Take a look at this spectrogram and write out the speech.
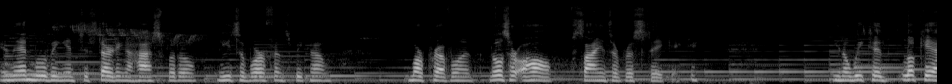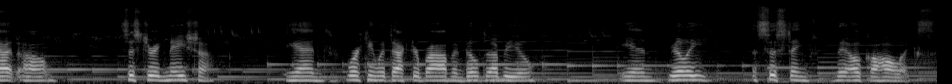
And then moving into starting a hospital, needs of orphans become more prevalent. Those are all signs of risk taking. You know, we could look at um, Sister Ignatia and working with Dr. Bob and Bill W. in really assisting the alcoholics,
